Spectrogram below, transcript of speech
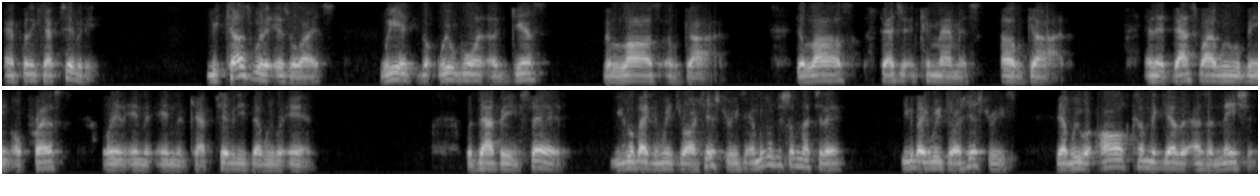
and put in captivity. Because we're the Israelites, we, had, we were going against the laws of God, the laws, statutes, and commandments of God. And that that's why we were being oppressed or in, in, in the captivities that we were in. With that being said, you go back and read through our histories, and we're going to do some of that today. You go back and read through our histories that we would all come together as a nation,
